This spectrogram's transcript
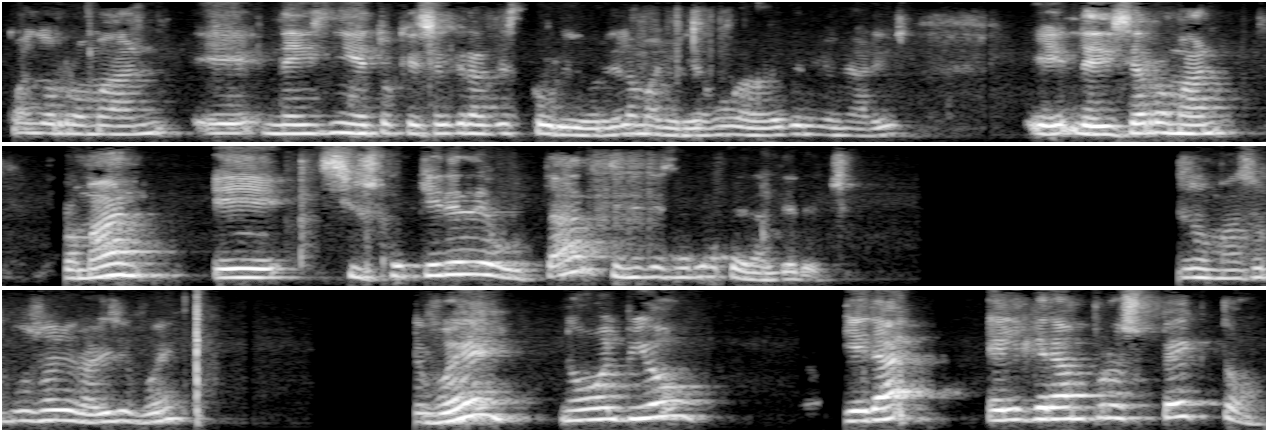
Cuando Román, eh, Neis Nieto, que es el gran descubridor de la mayoría de jugadores de millonarios, eh, le dice a Román, Román, eh, si usted quiere debutar, tiene que ser lateral derecho. Román se puso a llorar y se fue. Se fue, no volvió. Y era el gran prospecto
